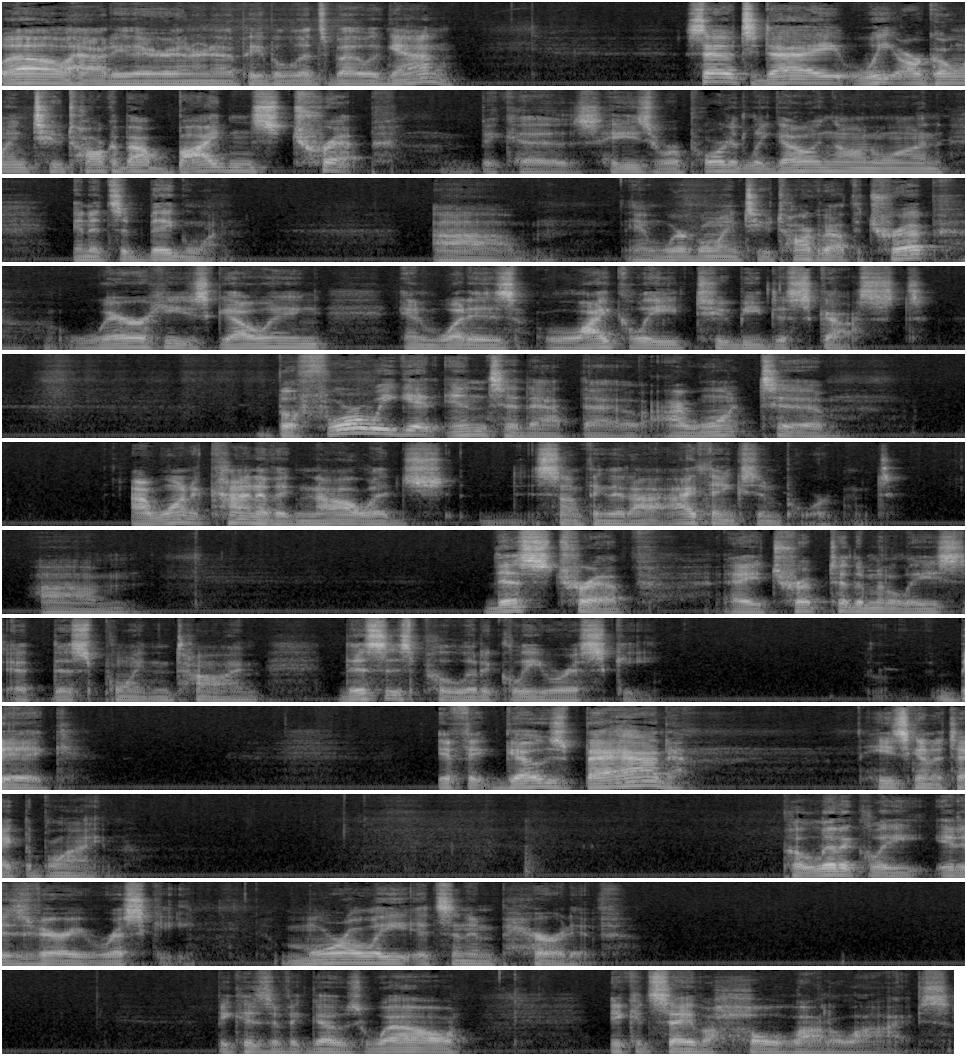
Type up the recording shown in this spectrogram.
Well, howdy there, Internet people. It's Beau again. So, today we are going to talk about Biden's trip because he's reportedly going on one and it's a big one. Um, and we're going to talk about the trip, where he's going, and what is likely to be discussed. Before we get into that, though, I want to I want to kind of acknowledge something that I, I think is important. Um, this trip, a trip to the Middle East at this point in time, this is politically risky. Big. If it goes bad, he's going to take the blame. Politically, it is very risky. Morally, it's an imperative. Because if it goes well, it could save a whole lot of lives.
